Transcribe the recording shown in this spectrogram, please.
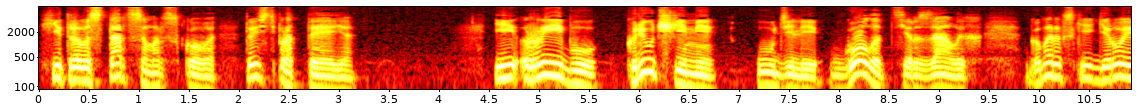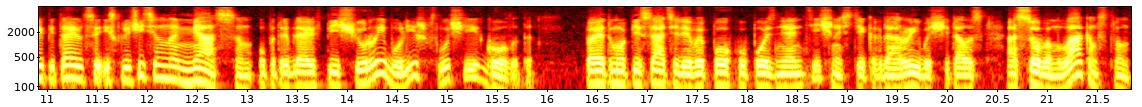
Хитрого старца морского, то есть протея. И рыбу крючьями удили, голод терзал их. Гомеровские герои питаются исключительно мясом, употребляя в пищу рыбу лишь в случае голода. Поэтому писатели в эпоху поздней античности, когда рыба считалась особым лакомством,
